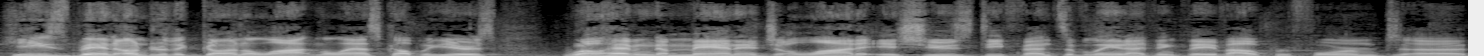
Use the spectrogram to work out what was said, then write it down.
he's been under the gun a lot in the last couple of years, while having to manage a lot of issues defensively, and I think they've outperformed uh,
